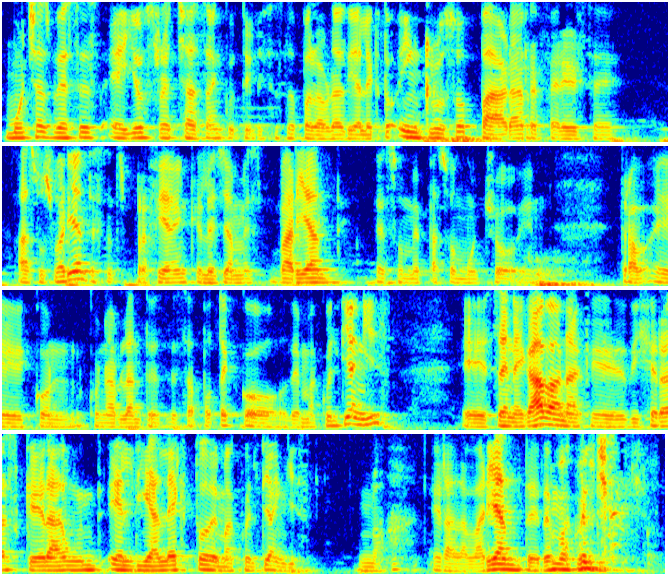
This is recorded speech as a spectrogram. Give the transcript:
muchas veces ellos rechazan que utilices la palabra dialecto, incluso para referirse a sus variantes. Entonces prefieren que les llames variante. Eso me pasó mucho en eh, con, con hablantes de zapoteco o de macuiltianguis. Eh, se negaban a que dijeras que era un- el dialecto de macuiltianguis. No, era la variante de macuiltianguis.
